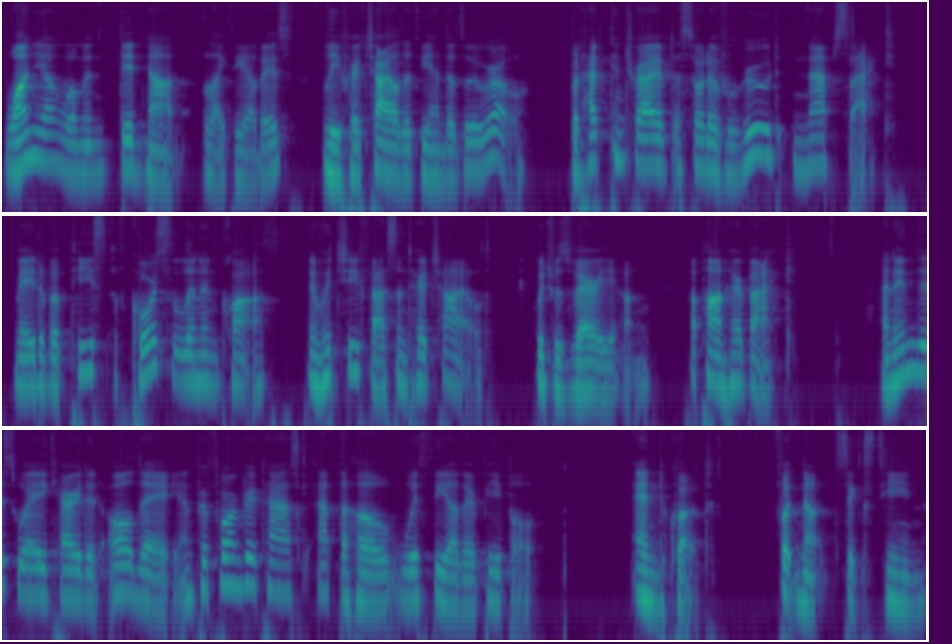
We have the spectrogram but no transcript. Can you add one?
One young woman did not, like the others, leave her child at the end of the row, but had contrived a sort of rude knapsack made of a piece of coarse linen cloth in which she fastened her child, which was very young, upon her back and in this way carried it all day and performed her task at the hoe with the other people. Footnote 16.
